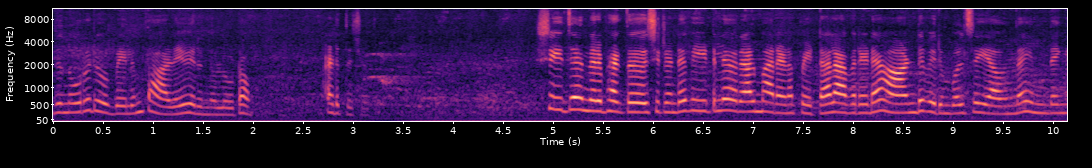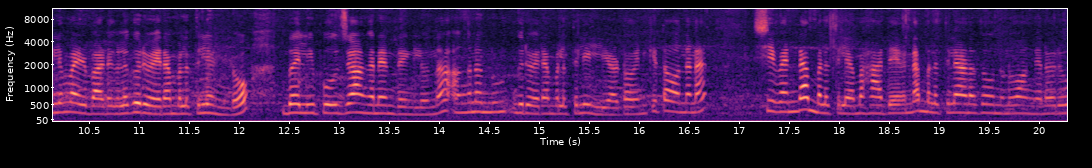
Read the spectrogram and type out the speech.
ഇരുന്നൂറ് രൂപയിലും താഴെ വരുന്നുള്ളൂ കേട്ടോ അടുത്ത ചോദ്യം. ഷീജ എന്നൊരു ഭക്ത ചോദിച്ചിട്ടുണ്ട് വീട്ടിലെ ഒരാൾ മരണപ്പെട്ടാൽ അവരുടെ ആണ്ട് വരുമ്പോൾ ചെയ്യാവുന്ന എന്തെങ്കിലും വഴിപാടുകൾ ഗുരുവായൂർ അമ്പലത്തിൽ ഉണ്ടോ? ബലിപൂജ അങ്ങനെ എന്തെങ്കിലും ഒന്ന് അങ്ങനൊന്നും ഗുരുവായൂർ അമ്പലത്തിൽ ഇല്ല കേട്ടോ. എനിക്ക് തോന്നണേ ശിവന്റെ അമ്പലത്തിലെ മഹാദേവന്റെ അമ്പലത്തിലാണ് തോന്നുന്നു അങ്ങനെ ഒരു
